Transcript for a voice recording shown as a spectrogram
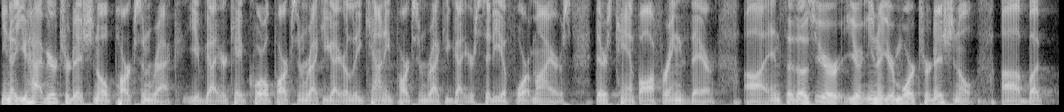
You know, you have your traditional Parks and Rec. You've got your Cape Coral Parks and Rec. You got your Lee County Parks and Rec. You got your City of Fort Myers. There's camp offerings there, uh, and so those are your, your, you know your more traditional. Uh, but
